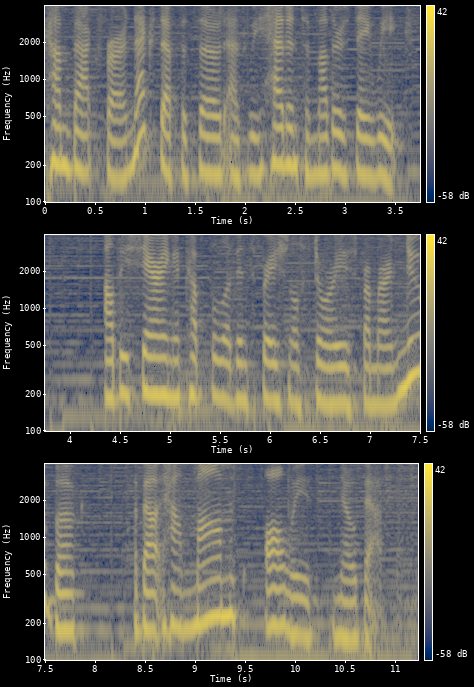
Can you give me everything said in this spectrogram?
Come back for our next episode as we head into Mother's Day week. I'll be sharing a couple of inspirational stories from our new book about how moms always know best.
